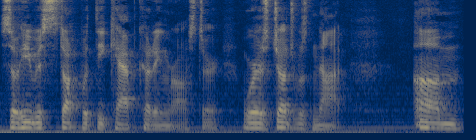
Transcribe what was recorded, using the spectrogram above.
so he was stuck with the cap cutting roster, whereas Judge was not. Um,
